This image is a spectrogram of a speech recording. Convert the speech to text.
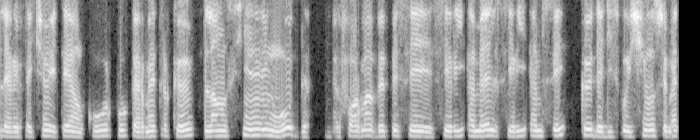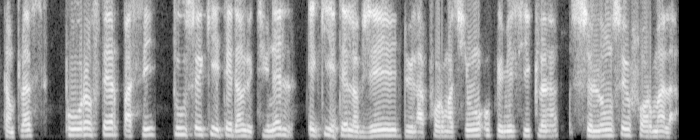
les réflexions étaient en cours pour permettre que l'ancien mode de format BPC série ML, série MC, que des dispositions se mettent en place pour faire passer tous ceux qui étaient dans le tunnel et qui étaient l'objet de la formation au premier cycle selon ce format-là.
